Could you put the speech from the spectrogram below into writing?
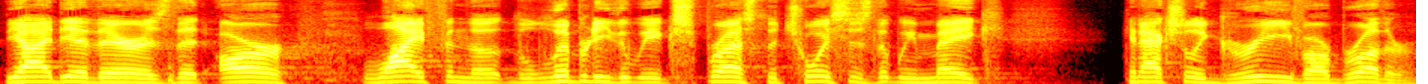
the idea there is that our life and the, the liberty that we express, the choices that we make, can actually grieve our brother.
